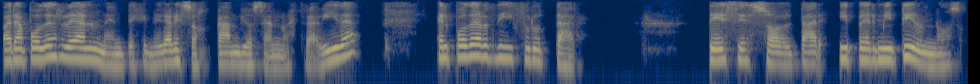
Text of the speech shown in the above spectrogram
para poder realmente generar esos cambios en nuestra vida, el poder disfrutar de ese soltar y permitirnos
